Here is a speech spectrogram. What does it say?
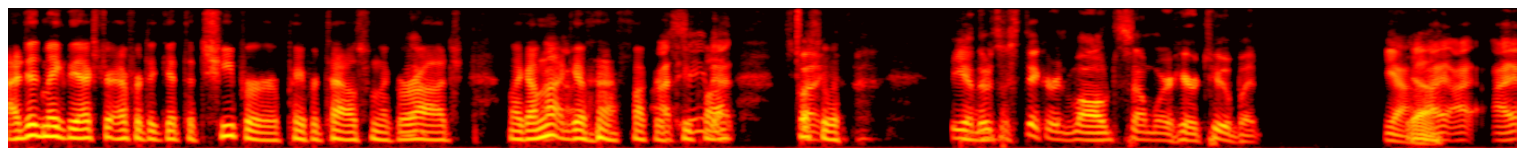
I did make the extra effort to get the cheaper paper towels from the garage. Like I'm not I- giving that fucker I two ply, that. especially with yeah, Yeah. there's a sticker involved somewhere here too, but yeah, Yeah. I, I I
